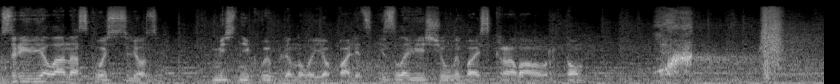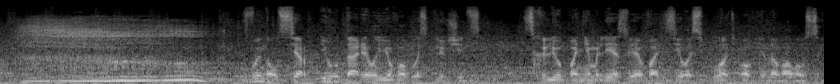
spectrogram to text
Взревела она сквозь слезы. Мясник выплюнул ее палец и, зловеще улыбаясь кровавым ртом, вынул серп и ударил ее в область ключицы. С хлюпанием лезвия вонзилась плоть огненно-волосой.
